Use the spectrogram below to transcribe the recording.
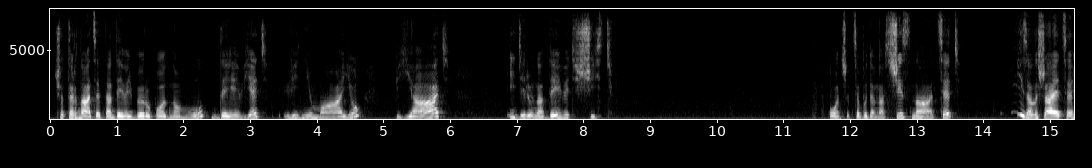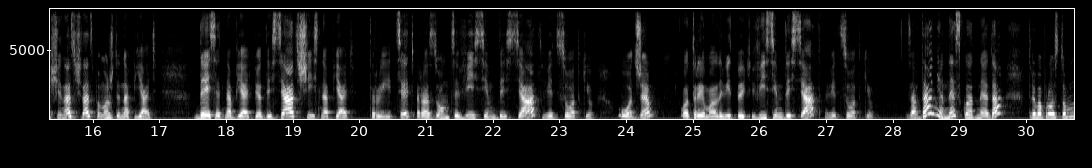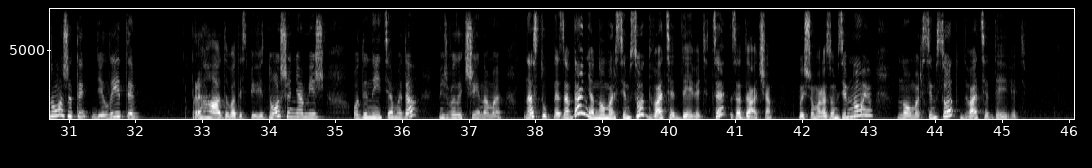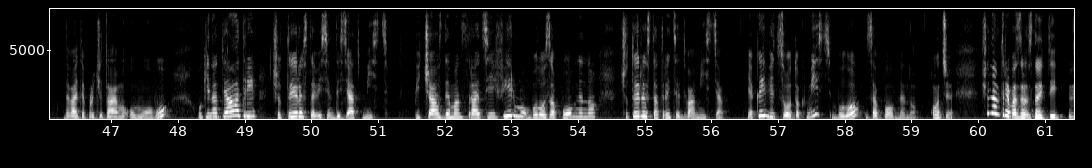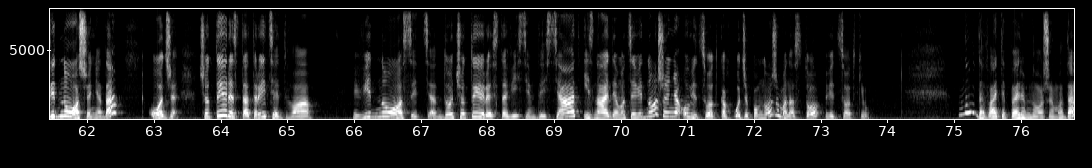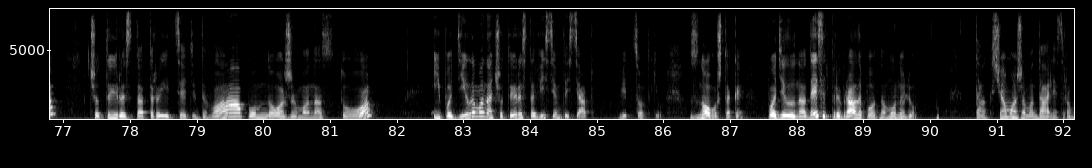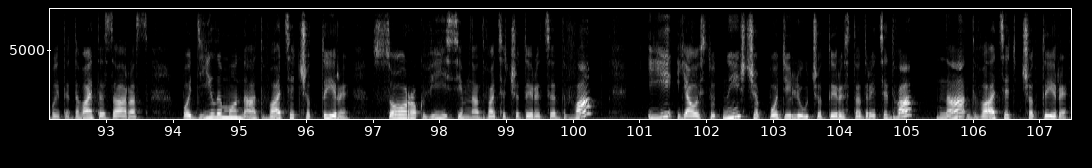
14 на 9 беру по одному, 9, віднімаю, 5 і ділю на 9, 6. Отже, це буде в нас 16. І залишається 16, 16 помножити на 5. 10 на 5 – 50, 6 на 5 – 30. Разом це 80%. Отже, отримали відповідь 80%. Завдання не складне, да? Треба просто множити, ділити, пригадувати співвідношення між одиницями, да? між величинами. Наступне завдання номер 729. Це задача. Пишемо разом зі мною номер 729. Давайте прочитаємо умову. У кінотеатрі 480 місць. Під час демонстрації фільму було заповнено 432 місця. Який відсоток місць було заповнено? Отже, що нам треба знайти? Відношення, да? Отже, 432 відноситься до 480 і знайдемо це відношення у відсотках. Отже, помножимо на 100%. Ну, давайте перемножимо, да? 432 помножимо на 100 і поділимо на 480 відсотків. Знову ж таки, поділили на 10, прибрали по одному нулю. Так, що можемо далі зробити? Давайте зараз поділимо на 24. 48 на 24 це 2. І я ось тут нижче поділю 432 на 24.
